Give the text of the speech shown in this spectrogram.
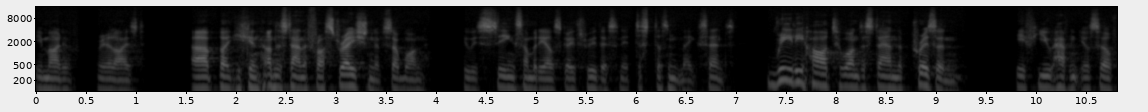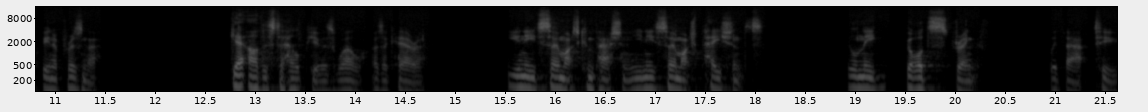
you might have realized. Uh, but you can understand the frustration of someone who is seeing somebody else go through this and it just doesn't make sense. Really hard to understand the prison if you haven't yourself been a prisoner. Get others to help you as well as a carer. You need so much compassion, you need so much patience. You'll need God's strength with that too.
